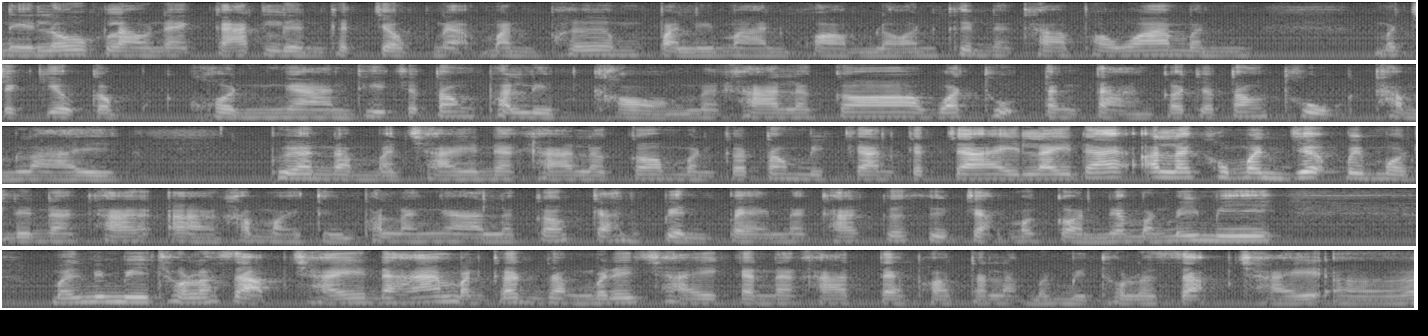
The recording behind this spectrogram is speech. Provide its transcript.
ในโลกเราเนี่ยก๊าซเรือนกระจกเนี่ยมันเพิ่มปริมาณความร้อนขึ้นนะคะ เพราะว่ามัน มันจะเกี่ยวกับคนงานที่จะต้องผลิตของนะคะ แล้วก็วัตถุต่างๆ ก็จะต้องถูกทำลายเพื่อนำมาใช้นะคะ แล้วก็มันก็ต้องมีการกระจายรายได้อะไรของมันเยอะไปหมดเลยนะคะอ่าหมายถึงพลังงานแล้วก็การเปลี่ยนแปลงนะคะ ก็คือจากเมื่อก่อนเนี่ยมันไม่มีมันไม่มีโทรศัพท์ใช้นะ มันก็ยังไม่ได้ใช้กันนะคะ แต่พอตลังมันมีโทรศัพท์ใช้เออ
